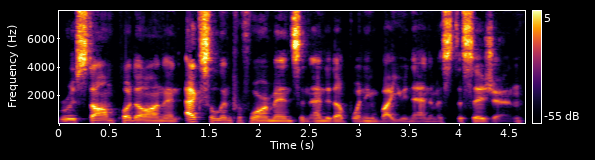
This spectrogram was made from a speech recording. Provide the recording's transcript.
Rustam put on an excellent performance and ended up winning by unanimous decision.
